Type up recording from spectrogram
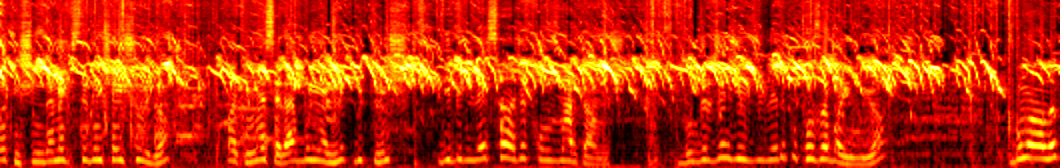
Bakın şimdi demek istediğim şey şuydu. Bakın mesela bu yemlik bitmiş. Dibinde sadece tozlar kalmış. Bıldırcın civcivleri bu toza bayılıyor. Bunu alıp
